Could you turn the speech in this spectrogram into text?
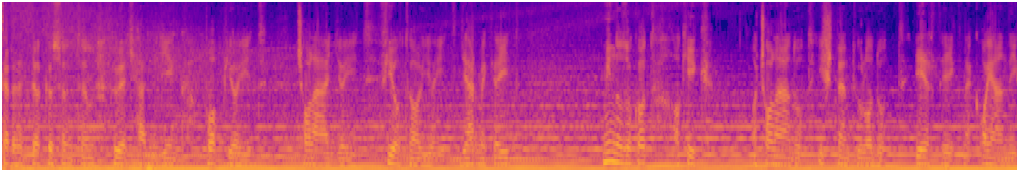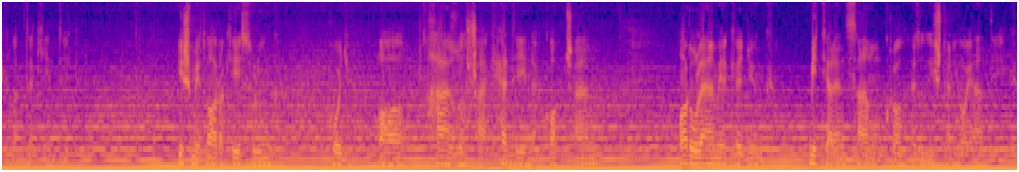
Szeretettel köszöntöm Főegyhármegyénk papjait, családjait, fiataljait, gyermekeit, mindazokat, akik a családot Istentől adott értéknek, ajándéknak tekintik. Ismét arra készülünk, hogy a házasság hetének kapcsán arról elmélkedjünk, mit jelent számunkra ez az isteni ajándék.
